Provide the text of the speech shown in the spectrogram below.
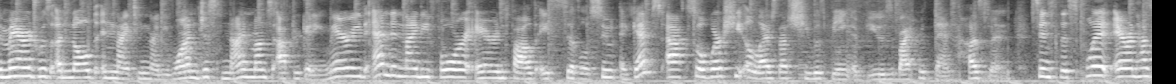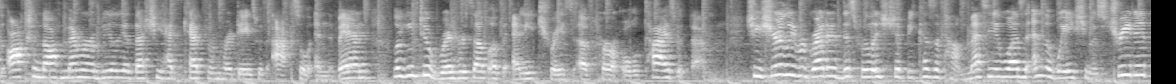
The marriage was annulled in 1991, just nine months after getting married, and in 94, Erin filed a civil suit against Axl where she alleged that she was being abused by her then husband. Since the split, Erin has auctioned off memorabilia that she had kept from her days with Axl and the band, looking to rid herself of any trace of her old ties with them. She surely regretted this relationship because of how messy it was and the way she was treated,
